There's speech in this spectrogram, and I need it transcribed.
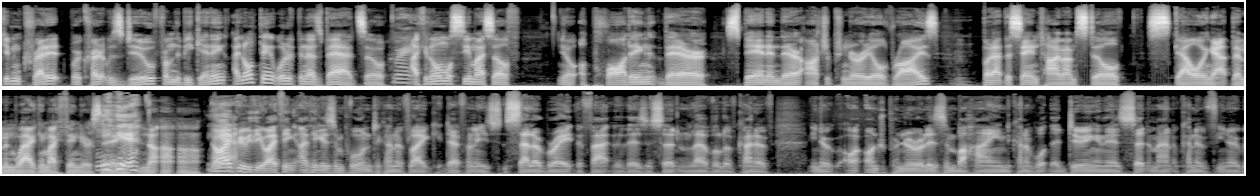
given credit where credit was due from the beginning I don't think it would have been as bad so Right. I can almost see myself you know applauding their spin and their entrepreneurial rise mm. but at the same time I'm still scowling at them and wagging my finger saying Yeah. no uh uh No, I agree with you. I think I think it's important to kind of like definitely s- celebrate the fact that there's a certain level of kind of you know o- entrepreneurialism behind kind of what they're doing, and there's a certain amount of kind of you know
